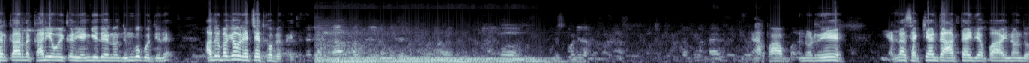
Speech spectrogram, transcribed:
ಸರ್ಕಾರದ ಕಾರ್ಯವೈಖರಿ ಹೆಂಗಿದೆ ಅನ್ನೋದು ನಿಮಗೂ ಗೊತ್ತಿದೆ. ಅದ್ರ ಬಗ್ಗೆ ಅವ್ರು ಎಚ್ಚೆತ್ಕೋಬೇಕಾಯ್ತದೆ ನೋಡ್ರಿ, ಎಲ್ಲ ಸಖ್ಯ ಅಂತ ಆಗ್ತಾ ಇದೆಯಪ್ಪ. ಇನ್ನೊಂದು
